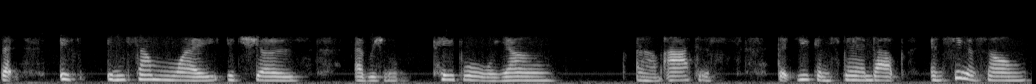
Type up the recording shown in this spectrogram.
That if in some way it shows Aboriginal people or young um, artists that you can stand up and sing a song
